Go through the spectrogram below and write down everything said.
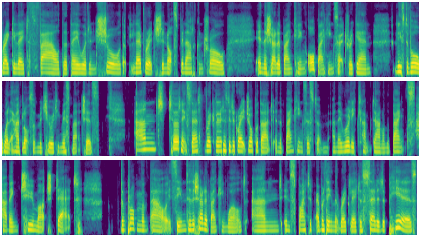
regulators vowed that they would ensure that leverage did not spin out of control in the shadow banking or banking sector again, least of all when it had lots of maturity mismatches. And to an extent, regulators did a great job of that in the banking system, and they really clamped down on the banks having too much debt the problem now, it seems, is the mm. shadow banking world. And in spite of everything that regulators said, it appears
